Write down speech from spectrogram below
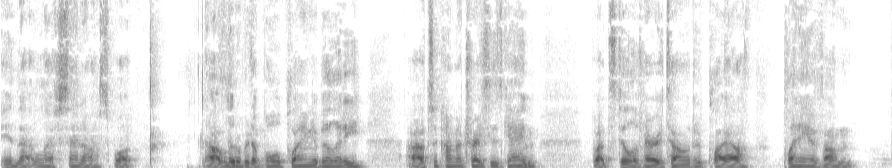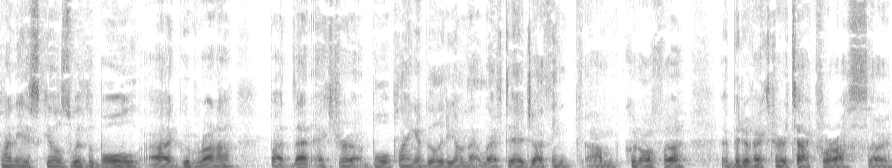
in that left centre spot. A little bit of ball playing ability uh, to Connor Tracey's game, but still a very talented player plenty of um plenty of skills with the ball, uh, good runner, but that extra ball playing ability on that left edge, I think, um, could offer a bit of extra attack for us. So,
